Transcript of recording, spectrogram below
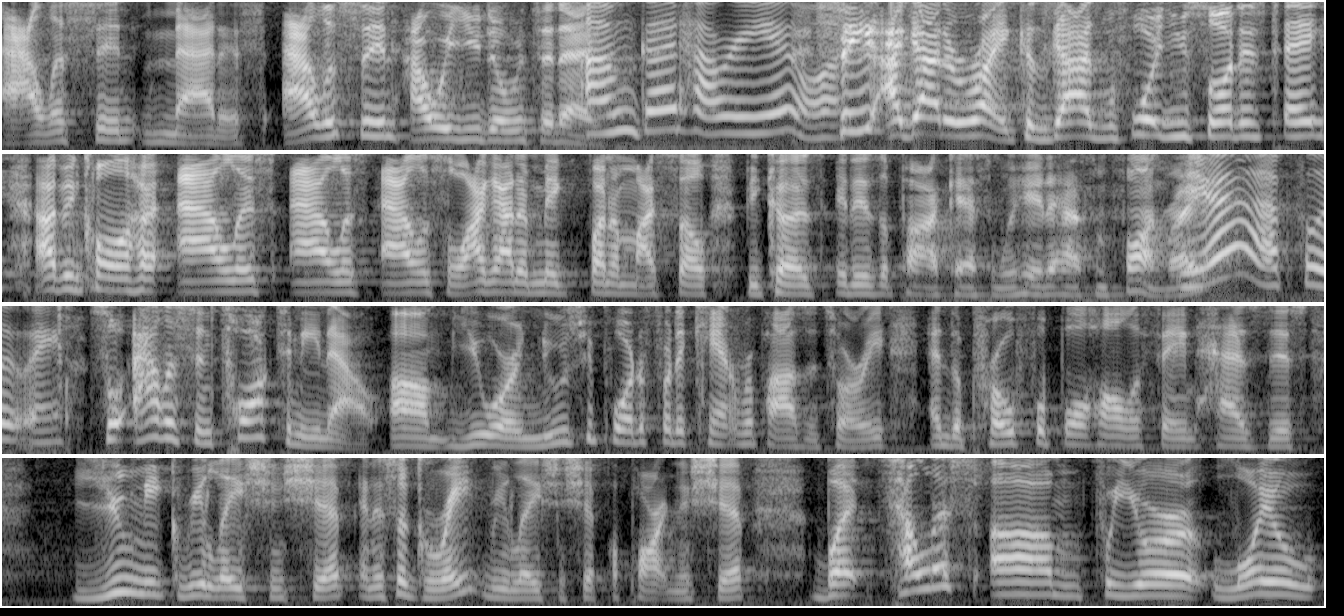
Allison Mattis. Allison, how are you doing today? I'm good. How are you? See, I got it right. Because, guys, before you saw this take, I've been calling her Alice, Alice, Alice. So I got to make fun of myself because it is a podcast and we're here to have some fun, right? Yeah, absolutely. So, Allison, talk to me now. Um, you are a news reporter for the Canton Repository, and the Pro Football Hall of Fame has this unique relationship, and it's a great relationship, a partnership. But tell us, um, for your loyal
